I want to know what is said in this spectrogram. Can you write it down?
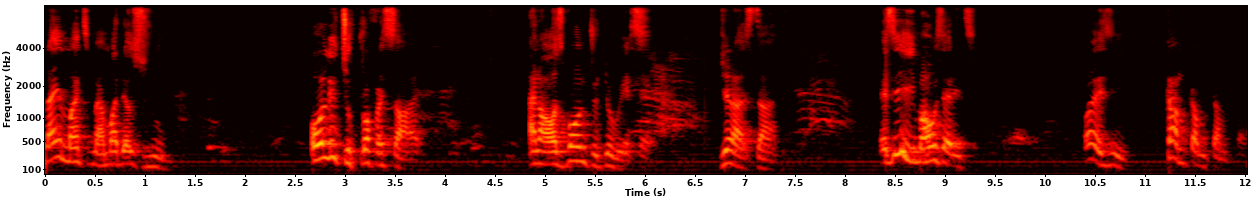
nine months in my mother's room, only to prophesy. And I was born to do it. Do you understand? Is he him who said it? Where is he? Come, come, come, come.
